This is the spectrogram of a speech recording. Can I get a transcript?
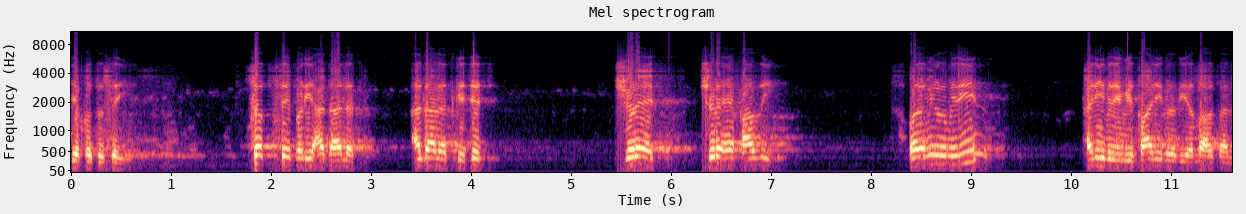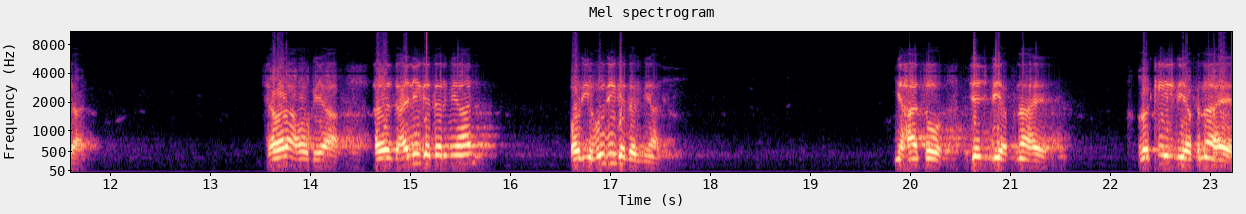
देखो तो सही। सबसे बड़ी अदालत अदालत के जज, शुरह शुरह काजी और अमीर उमिनीन अली बिन अबी तालिब रज़ी अल्लाह ताला झगड़ा हो गया हज़रत अली के दरमियान और यहूदी के दरमियान। यहाँ तो जज भी अपना है, वकील भी अपना है।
